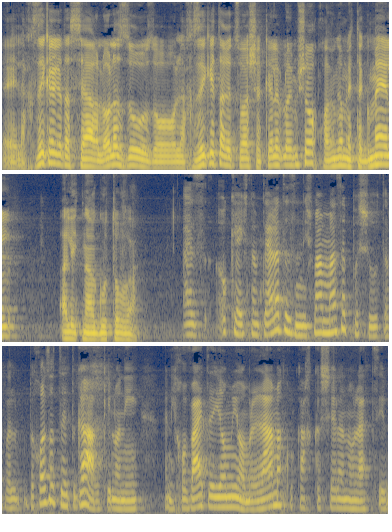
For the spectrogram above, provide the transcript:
אה, להחזיק רגע את השיער, לא לזוז, או להחזיק את הרצועה שהכלב לא ימשוך, חייבים גם לתגמל על התנהגות טובה. אז אוקיי, כשאתה מתאר את זה, זה נשמע מה זה פשוט, אבל בכל זאת זה אתגר, כאילו אני, אני חווה את זה יום-יום, למה כל כך קשה לנו להציב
